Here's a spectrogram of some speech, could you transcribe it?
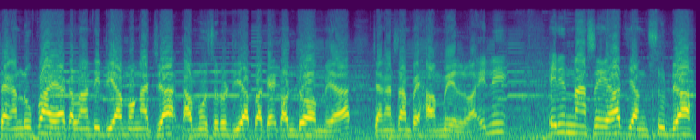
Jangan lupa ya kalau nanti dia mau ngajak, kamu suruh dia pakai kondom ya. Jangan sampai hamil. Wah, ini ini nasihat yang sudah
